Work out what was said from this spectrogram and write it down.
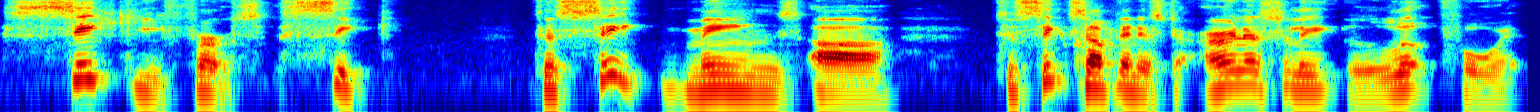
Seek ye first, seek. To seek means uh, to seek something is to earnestly look for it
